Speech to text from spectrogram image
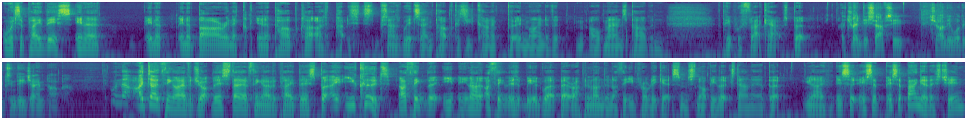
were to play this in a in a in a bar in a in a pub club it sounds weird saying pub because you kind of put in mind of an old man's pub and people with flat caps but a trendy South Sea Charlie Waddington DJing pub. Well, no, I don't think I ever dropped this. I don't think I ever played this, but uh, you could. I think that you, you know. I think that it would work better up in London. I think you'd probably get some snobby looks down there. But you know, it's a it's a it's a banger. This tune.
